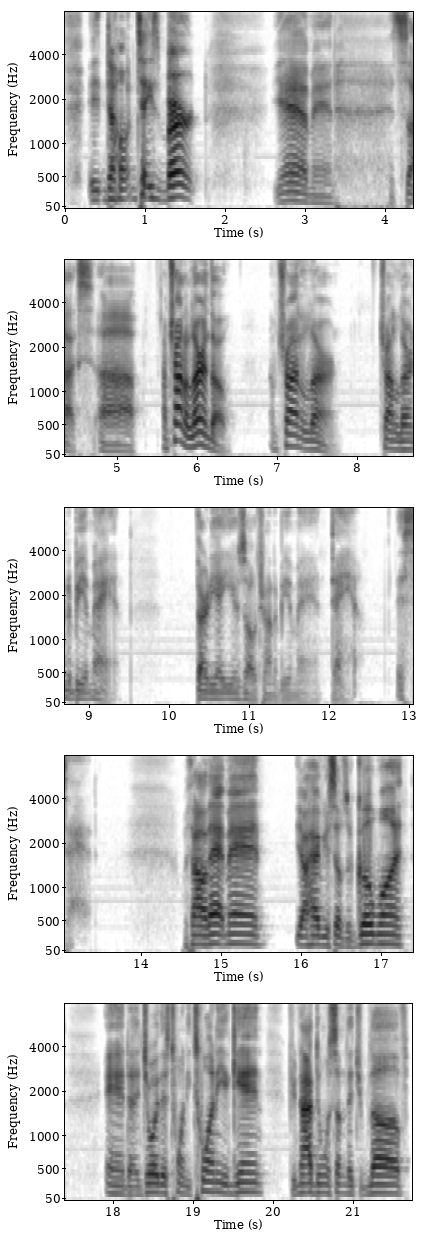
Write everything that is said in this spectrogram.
it don't taste burnt. Yeah, man, it sucks. Uh, I'm trying to learn though. I'm trying to learn. trying to learn to be a man. 38 years old, trying to be a man. Damn, it's sad. With all that, man, y'all have yourselves a good one and uh, enjoy this 2020 again. If you're not doing something that you love,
